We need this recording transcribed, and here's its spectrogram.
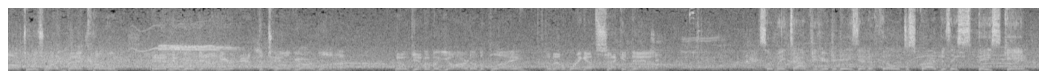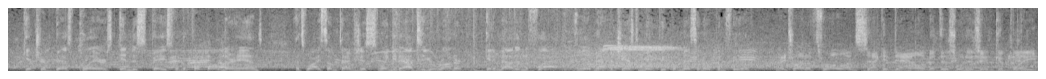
off to his running back, Cohen. And he'll go down here at the 12-yard line. They'll give him a yard on the play, and that'll bring up second down. So many times you hear today's NFL described as a space game. Get your best players into space with the football in their hands. That's why sometimes you just swing it out to your runner, get him out in the flat, and let him have a chance to make people miss an open field. They try to throw on second down, but this one is incomplete.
